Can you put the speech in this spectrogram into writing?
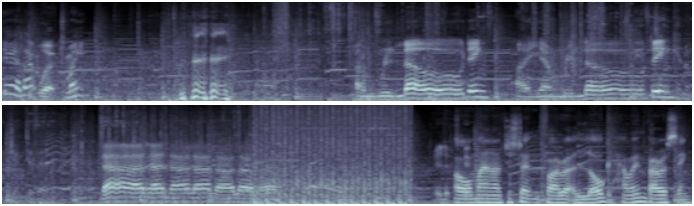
Yeah, that worked, mate. I'm reloading. I am reloading. taken objective apples. La la la la la la la. Oh good. man, I've just opened fire at a log. How embarrassing.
